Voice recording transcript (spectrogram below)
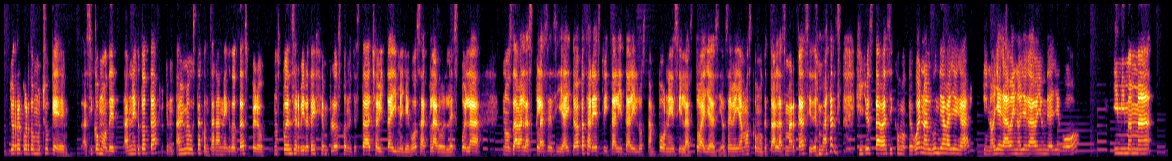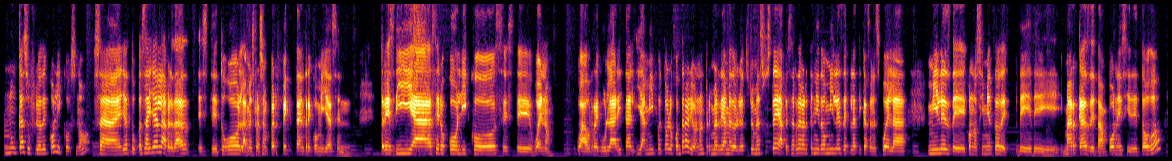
Yo recuerdo mucho que así como de anécdota, porque a mí me gusta contar anécdotas, pero nos pueden servir de ejemplos. Cuando yo estaba chavita y me llegó, o sea, claro, en la escuela nos daban las clases y ahí te va a pasar esto y tal y tal, y los tampones y las toallas, y o sea, veíamos como que todas las marcas y demás. Y yo estaba así como que, bueno, algún día va a llegar, y no llegaba y no llegaba, y un día llegó, y mi mamá nunca sufrió de cólicos, ¿no? O sea, ella, tu, o sea, ella la verdad este, tuvo la menstruación perfecta, entre comillas, en tres días, cero cólicos, este, bueno, wow, regular y tal. Y a mí fue todo lo contrario, ¿no? El primer día me dolió, yo me asusté, a pesar de haber tenido miles de pláticas en la escuela, miles de conocimiento de, de, de marcas, de tampones y de todo.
